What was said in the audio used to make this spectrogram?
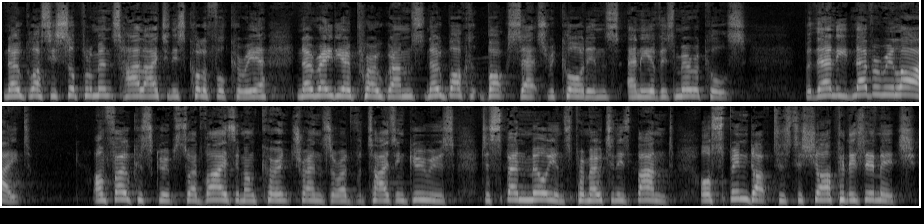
no glossy supplements highlighting his colourful career, no radio programs, no box, box sets recordings any of his miracles. But then he'd never relied on focus groups to advise him on current trends or advertising gurus to spend millions promoting his band or spin doctors to sharpen his image.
